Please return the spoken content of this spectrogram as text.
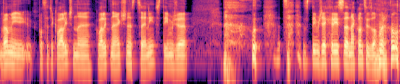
veľmi v podstate kvalitné, kvalitné akčné scény s tým, že s tým, že Chris na konci zomrel.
